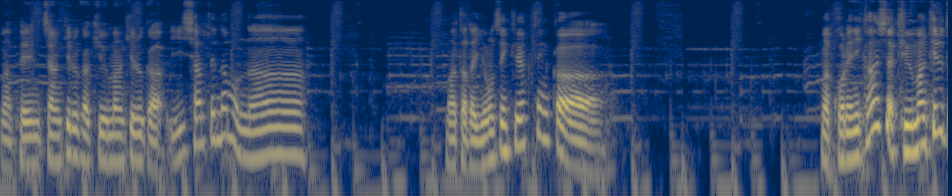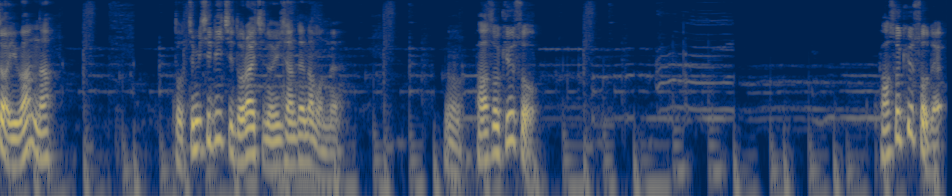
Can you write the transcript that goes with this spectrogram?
まあ、ペンチャン切るか9万切るか。いいシャンテンだもんなまあ、ただ4900点か。まあ、これに関しては9万切るとは言わんな。どっちみちリーチドライチのいいシャンテンだもんね。うん。ファースト急走。ファースト急走で。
